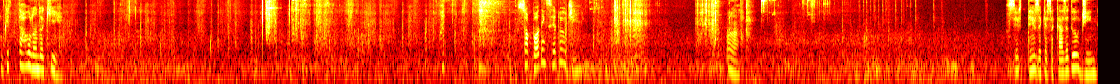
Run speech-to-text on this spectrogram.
O que tá rolando aqui? Só podem ser do Eugene. Ah. Certeza que essa casa é do Eugene.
